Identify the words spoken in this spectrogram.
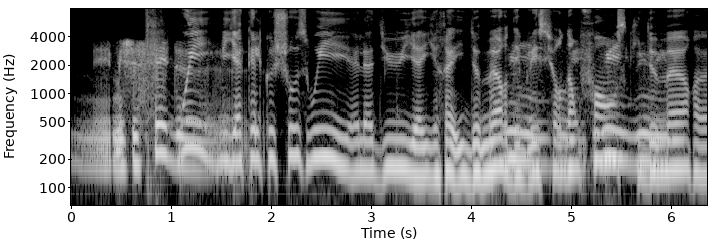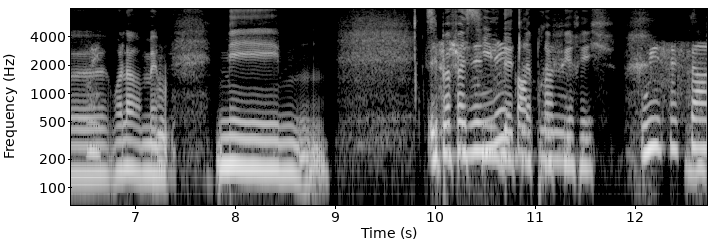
Mais, mais j'essaie de. Oui, mais il y a quelque chose, oui, elle a dû, il, a- demeure des blessures oui, d'enfance oui, qui demeurent, euh, voilà, même. Mais hum, c'est pas facile d'être la préférée. Oui, c'est ça.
